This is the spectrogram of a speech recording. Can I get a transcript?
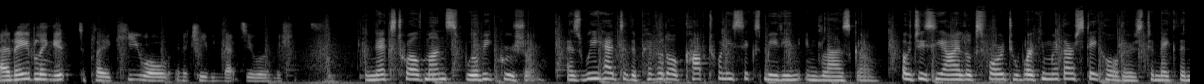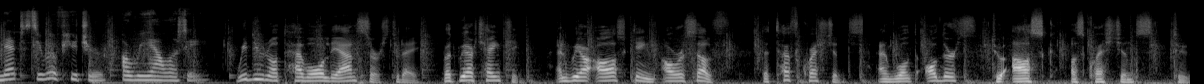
enabling it to play a key role in achieving net zero emissions. The next 12 months will be crucial as we head to the pivotal COP26 meeting in Glasgow. OGCI looks forward to working with our stakeholders to make the net zero future a reality. We do not have all the answers today, but we are changing and we are asking ourselves the tough questions and want others to ask us questions too.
